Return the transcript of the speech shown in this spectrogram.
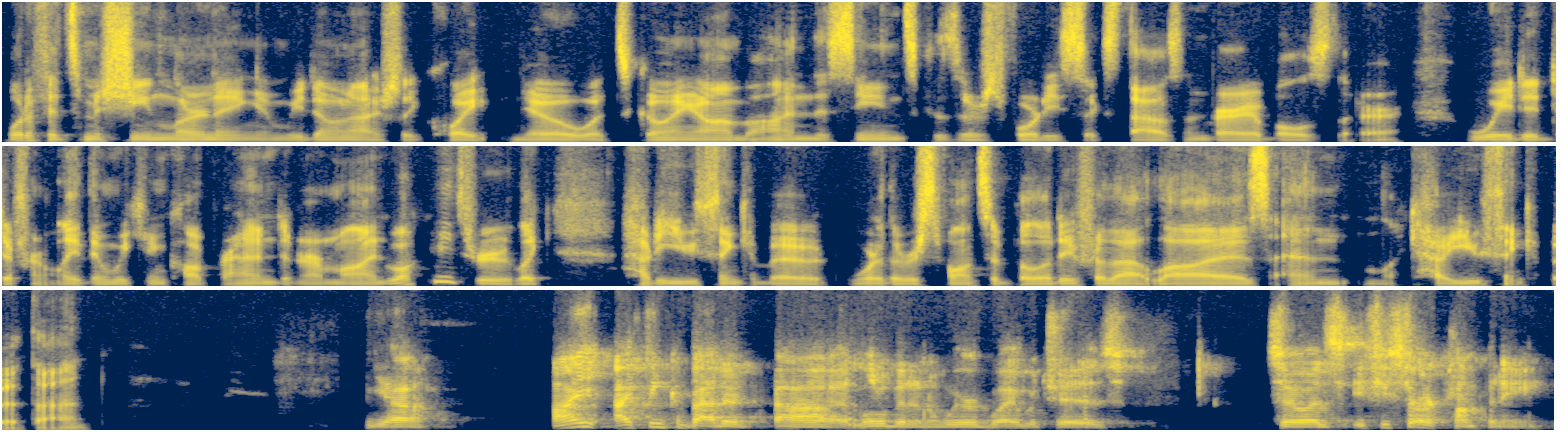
what if it's machine learning and we don't actually quite know what's going on behind the scenes because there's 46,000 variables that are weighted differently than we can comprehend in our mind. Walk me through like how do you think about where the responsibility for that lies and like how you think about that? Yeah I, I think about it uh, a little bit in a weird way, which is so as if you start a company,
